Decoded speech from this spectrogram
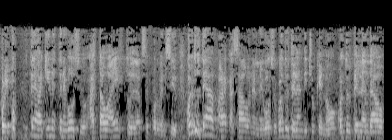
Porque ¿cuántos de ustedes aquí en este negocio ha estado a esto de darse por vencido? ¿Cuántos de ustedes han fracasado en el negocio? ¿Cuántos de ustedes le han dicho que no? ¿Cuántos de ustedes le han dado...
